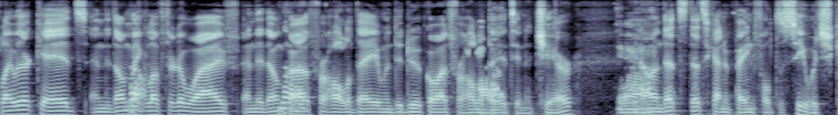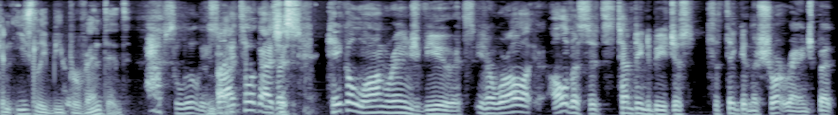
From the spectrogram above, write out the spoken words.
play with their kids and they don't make love to their wife and they don't go out for holiday. And when they do go out for holiday, it's in a chair. Yeah. You know, and that's that's kind of painful to see, which can easily be prevented. Absolutely. So I tell guys just- like take a long range view. It's you know we're all all of us. It's tempting to be just to think in the short range, but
